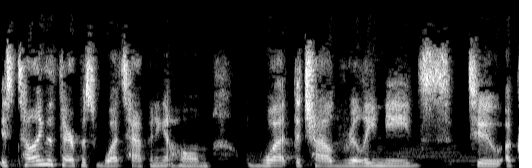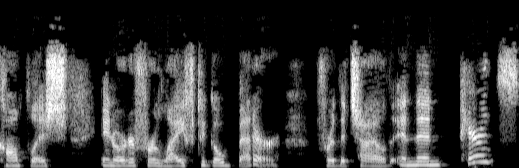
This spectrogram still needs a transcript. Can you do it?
is telling the therapist what's happening at home, what the child really needs to accomplish in order for life to go better for the child. And then parents,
